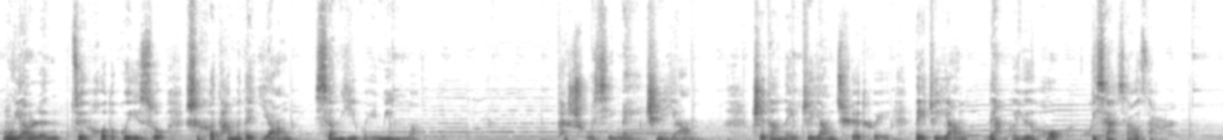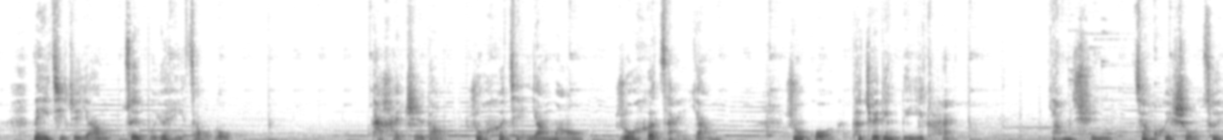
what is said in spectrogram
牧羊人最后的归宿是和他们的羊相依为命吗？他熟悉每只羊知道哪只羊瘸腿哪只羊两个月后会下小崽儿哪几只羊最不愿意走路。他还知道如何剪羊毛如何宰羊。如果他决定离开羊群将会受罪。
